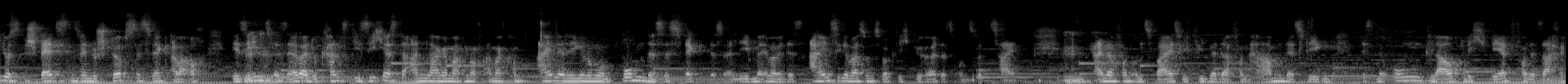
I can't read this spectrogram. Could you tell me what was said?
du spätestens, wenn du stirbst, ist weg. Aber auch, wir sehen es mhm. ja selber, du kannst die sicherste Anlage machen, auf einmal kommt eine Regelung und bumm, das ist weg. Das erleben wir immer wieder. Das Einzige, was uns wirklich gehört, ist unsere Zeit. Mhm. Keiner von uns weiß, wie viel wir davon haben. Deswegen ist eine unglaublich wertvolle Sache.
